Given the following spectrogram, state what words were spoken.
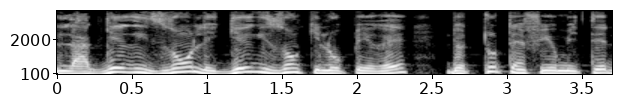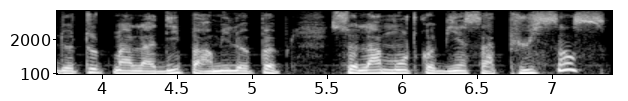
la guérison, les guérisons qu'il opérait de toute infirmité, de toute maladie parmi le peuple. Cela montre bien sa puissance,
